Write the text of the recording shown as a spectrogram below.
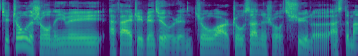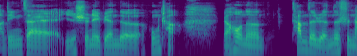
这周的时候呢，因为 FI 这边就有人周二、周三的时候去了阿斯顿马丁在银石那边的工厂，然后呢，他们的人呢是拿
